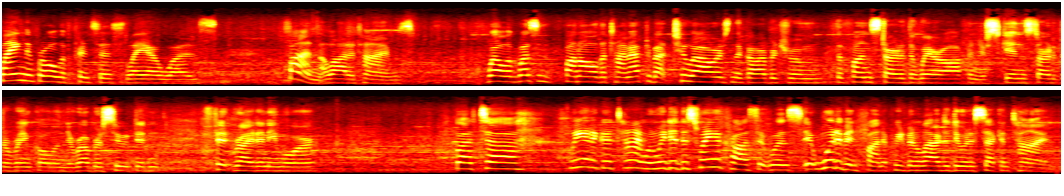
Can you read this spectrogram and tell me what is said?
Playing the role of Princess Leia was fun a lot of times. Well, it wasn't fun all the time. After about two hours in the garbage room, the fun started to wear off and your skin started to wrinkle and your rubber suit didn't fit right anymore. But uh, we had a good time. When we did the swing across, it was it would have been fun if we'd been allowed to do it a second time.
